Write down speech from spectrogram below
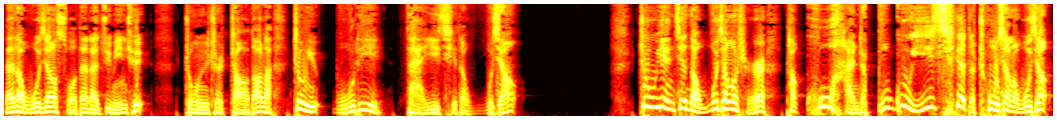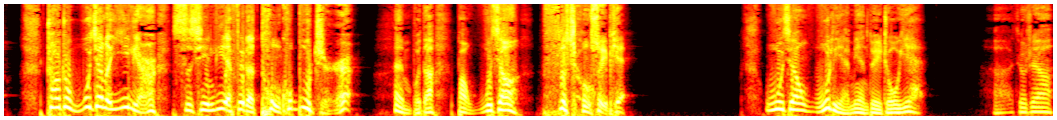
来到吴江所在的居民区，终于是找到了正与吴丽在一起的吴江。周燕见到吴江时，她哭喊着，不顾一切的冲向了吴江，抓住吴江的衣领，撕心裂肺的痛哭不止，恨不得把吴江撕成碎片。吴江无脸面对周燕，啊，就这样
